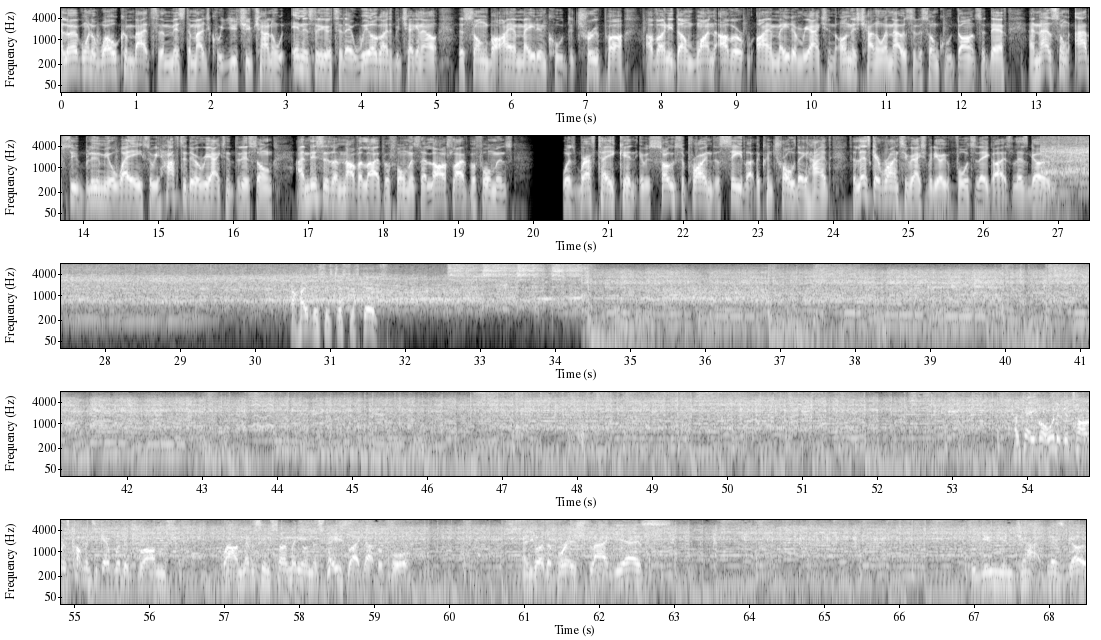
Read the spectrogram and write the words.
Hello everyone and welcome back to the Mr. Magical YouTube channel. In this video today we are going to be checking out the song by Iron Maiden called The Trooper. I've only done one other Iron Maiden reaction on this channel and that was to the song called Dance to Death and that song absolutely blew me away so we have to do a reaction to this song and this is another live performance. The last live performance was breathtaking. It was so surprising to see like the control they had. So let's get right into the reaction video for today guys. Let's go. I hope this is just as good. Okay, you got all the guitarists coming together with the drums. Wow, I've never seen so many on the stage like that before. And you got the British flag, yes. The Union Jack, let's go.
